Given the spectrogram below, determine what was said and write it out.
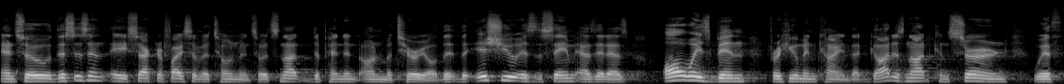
And so this isn't a sacrifice of atonement, so it's not dependent on material. The, the issue is the same as it has always been for humankind that God is not concerned with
